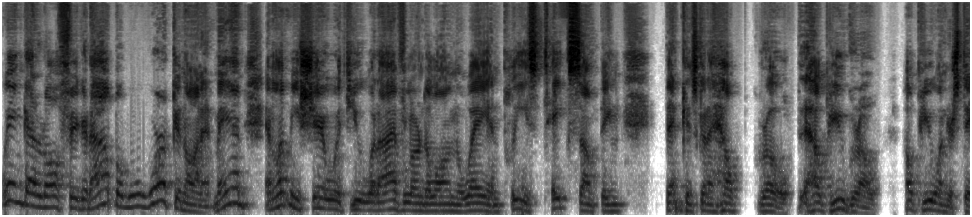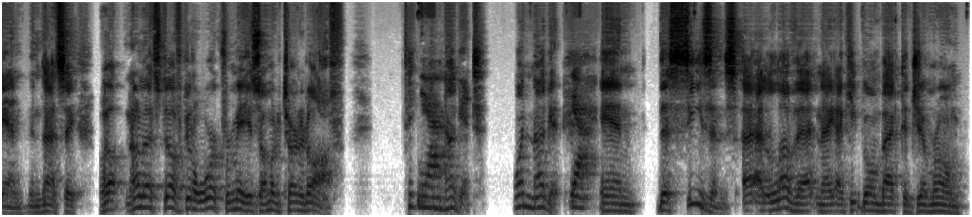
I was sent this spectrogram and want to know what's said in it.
we ain't got it all figured out, but we're working on it, man. And let me share with you what I've learned along the way. And please take something that is going to help grow, help you grow, help you understand, and not say, well, none of that stuff's going to work for me, so I'm going to turn it off. Take yeah. one nugget, one nugget. Yeah. And the seasons, I, I love that. And I, I keep going back to Jim Rohn.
